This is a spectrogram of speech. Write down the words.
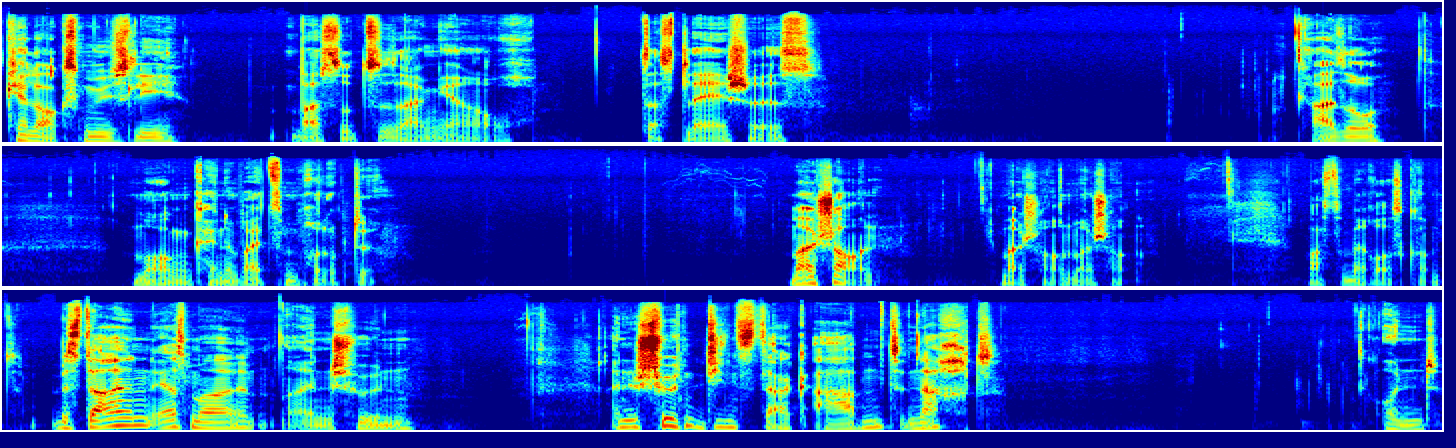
Kellogg's Müsli, was sozusagen ja auch das Gleiche ist. Also morgen keine Weizenprodukte. Mal schauen. Mal schauen, mal schauen, was dabei rauskommt. Bis dahin erstmal einen schönen, einen schönen Dienstagabend, Nacht und.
